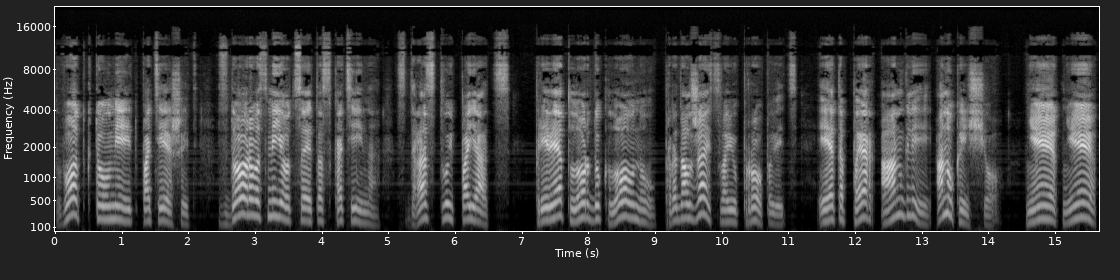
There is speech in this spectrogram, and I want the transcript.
Вот кто умеет потешить! Здорово смеется эта скотина! Здравствуй, паяц! Привет лорду-клоуну! Продолжай свою проповедь! И это пэр Англии? А ну-ка еще! Нет, нет,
